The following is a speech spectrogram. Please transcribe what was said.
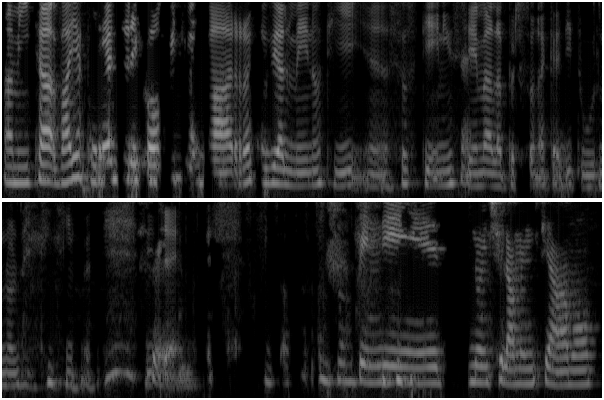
amica, vai a correggere i compiti al bar, così almeno ti eh, sostieni insieme alla persona che è di turno il 25 Sì. dicembre. Esatto. Quindi noi ci lamentiamo.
